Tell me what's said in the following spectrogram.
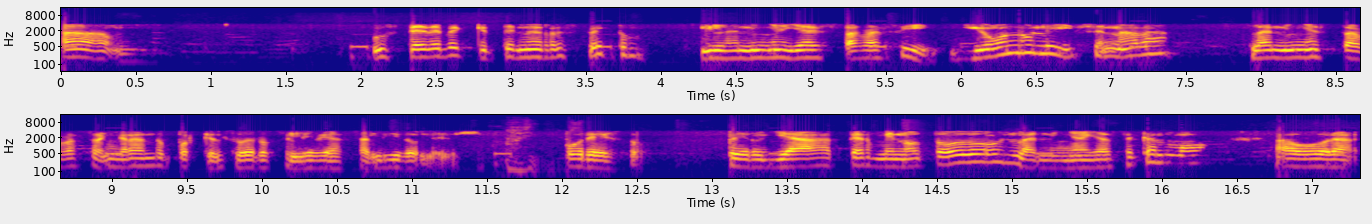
ah, usted debe que tener respeto. Y la niña ya estaba así. Yo no le hice nada. La niña estaba sangrando porque el suero se le había salido, le dije. Por eso. Pero ya terminó todo, la niña ya se calmó. Ahora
